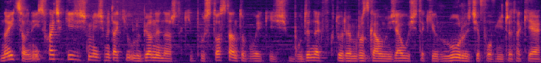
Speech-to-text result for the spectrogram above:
No i co? No i słuchajcie, kiedyś mieliśmy taki ulubiony nasz taki pustostan, to był jakiś budynek, w którym rozgałęziały się takie rury ciepłownicze, takie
